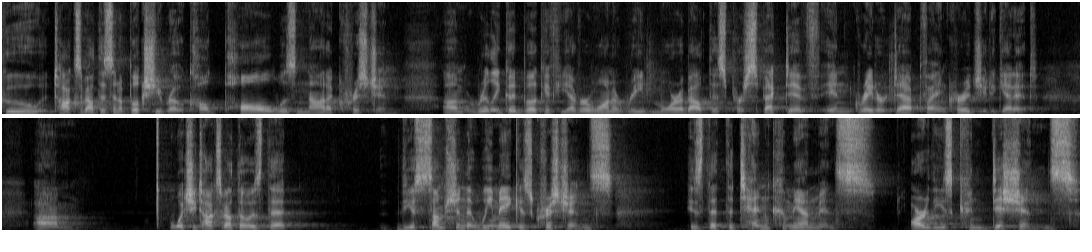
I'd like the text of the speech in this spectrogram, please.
who talks about this in a book she wrote called Paul Was Not a Christian. Um, really good book. If you ever want to read more about this perspective in greater depth, I encourage you to get it. Um, what she talks about, though, is that the assumption that we make as Christians is that the Ten Commandments are these conditions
